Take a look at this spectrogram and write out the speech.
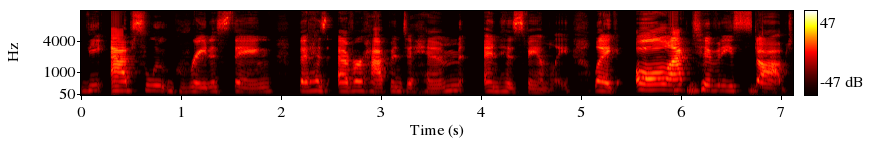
the absolute greatest thing that has ever happened to him and his family. Like all mm. activities stopped,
